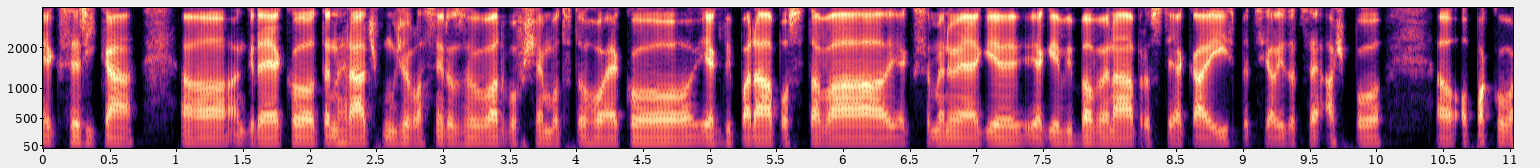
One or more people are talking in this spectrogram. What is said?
jak se říká, uh, kde jako ten hráč může vlastně rozhodovat o všem od toho, jako jak vypadá postava, jak se jmenuje, jak je, jak je vybavená, prostě jaká je její specializace, až po uh, opakované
